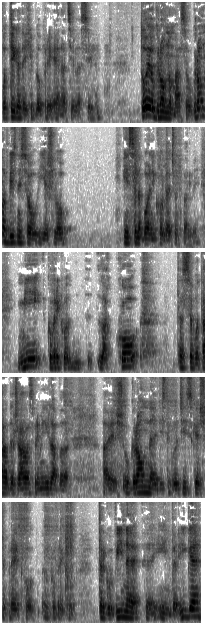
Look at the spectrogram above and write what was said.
Od tega, da jih je bilo prej 1,7. To je ogromno masa, ogromno biznisov je šlo in se ne bojo nikoli več odprli. Mi, ko reko, lahko, da se bo ta država spremenila v veš, ogromne distribucijske še pred, ko, ko reko, trgovine eh, in verige,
